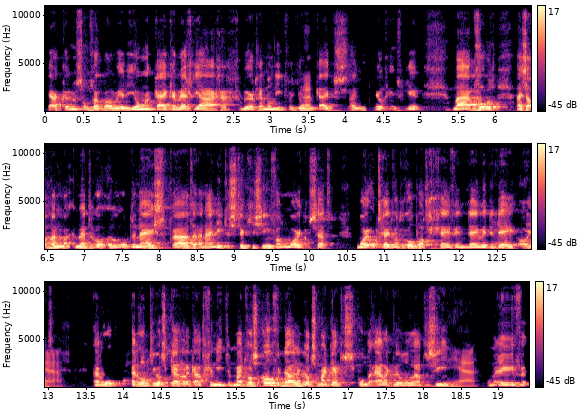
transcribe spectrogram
ja, kunnen soms ook wel weer de jonge kijker wegjagen. Gebeurt helemaal niet, want jonge kijkers zijn niet heel geïnspireerd. Maar bijvoorbeeld, hij zat met, met Rob de Nijs te praten en hij liet een stukje zien van een mooi concert, mooi optreden wat Rob had gegeven in DWDD ooit. En Rob, en Rob die was kennelijk aan het genieten. Maar het was overduidelijk dat ze maar 30 seconden eigenlijk wilden laten zien. Om even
